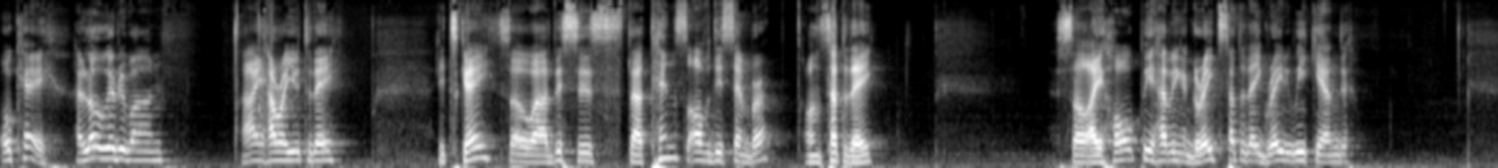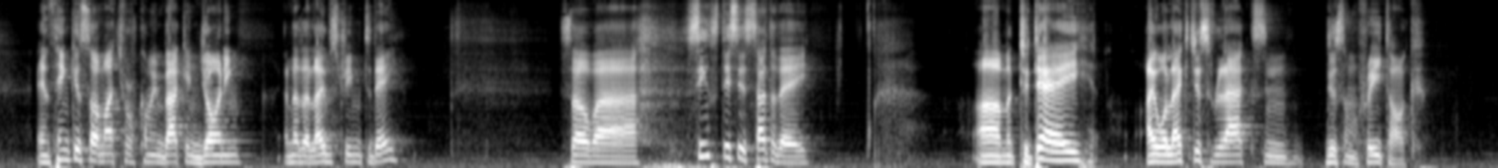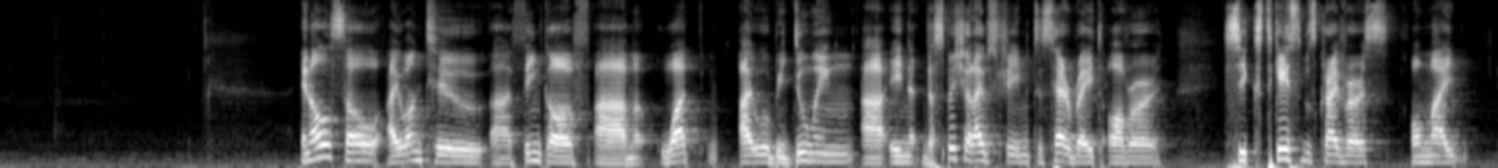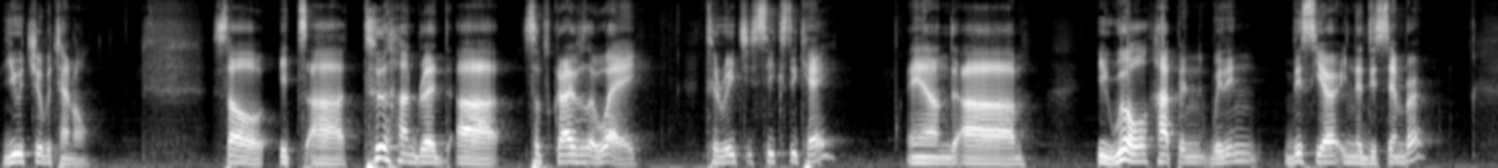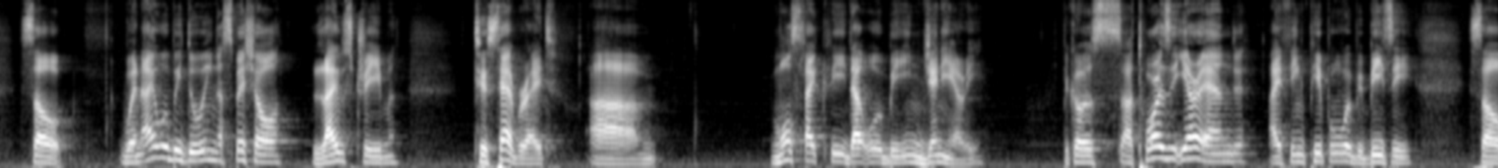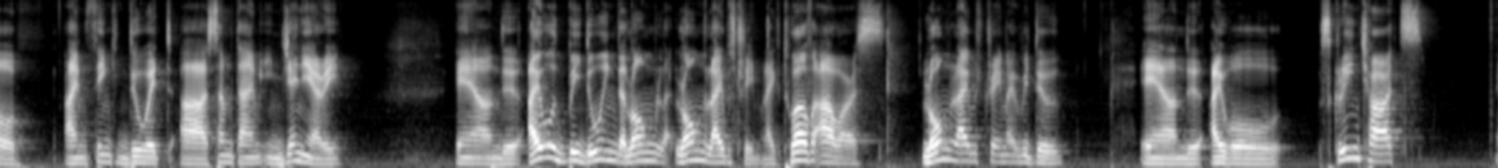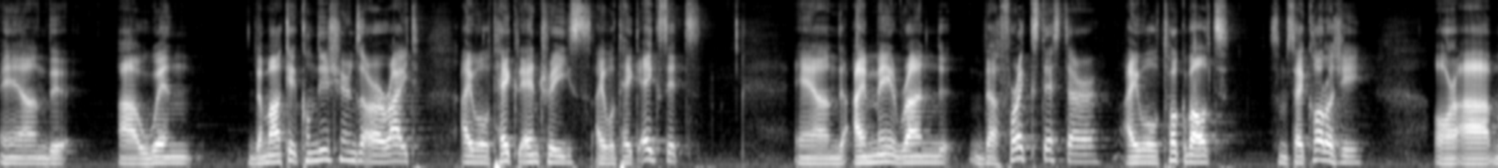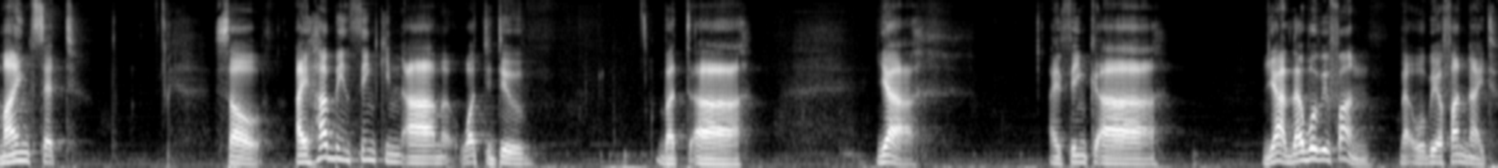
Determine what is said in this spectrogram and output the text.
Okay, hello everyone. Hi, how are you today? It's Kay. So uh, this is the 10th of December on Saturday. So I hope you're having a great Saturday, great weekend. And thank you so much for coming back and joining another live stream today. So uh, since this is Saturday, um, today I would like to just relax and do some free talk. And also, I want to uh, think of um, what I will be doing uh, in the special live stream to celebrate over 60k subscribers on my YouTube channel. So it's uh, 200 uh, subscribers away to reach 60k, and um, it will happen within this year in the December. So when I will be doing a special live stream to celebrate, um, most likely that will be in January. Because uh, towards the year end, I think people will be busy. So I'm thinking do it uh, sometime in January. And uh, I would be doing the long long live stream, like 12 hours, long live stream I will do. And I will screen charts and uh, when the market conditions are right, I will take entries, I will take exits, and I may run the forex tester. I will talk about some psychology or uh, mindset. So I have been thinking um, what to do, but uh, yeah, I think uh, yeah that will be fun. That will be a fun night.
